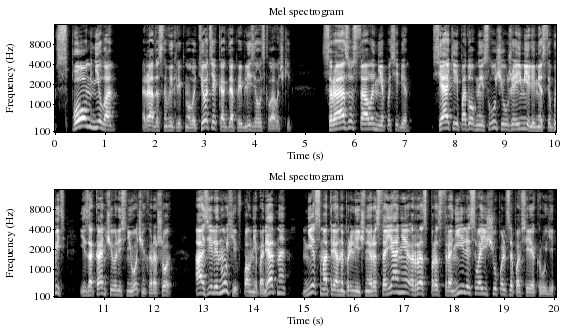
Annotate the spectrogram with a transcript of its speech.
«Вспомнила!» – радостно выкрикнула тетя, когда приблизилась к лавочке. Сразу стало не по себе. Всякие подобные случаи уже имели место быть и заканчивались не очень хорошо. А зеленухи, вполне понятно, несмотря на приличное расстояние, распространили свои щупальца по всей округе.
